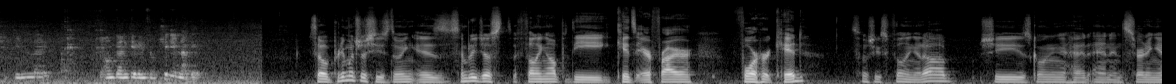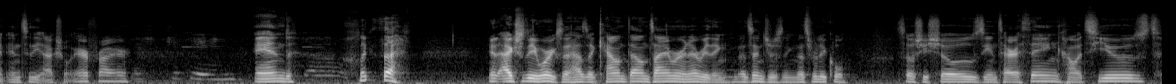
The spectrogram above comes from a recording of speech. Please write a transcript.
chicken leg. I'm going to give him some chicken nugget. So pretty much what she's doing is simply just filling up the kid's air fryer for her kid. So she's filling it up. She's going ahead and inserting it into the actual air fryer. And look at that. It actually works. It has a countdown timer and everything. That's interesting. That's really cool. So she shows the entire thing, how it's used.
